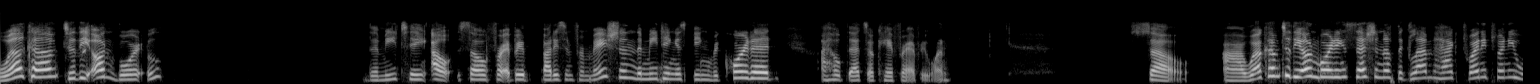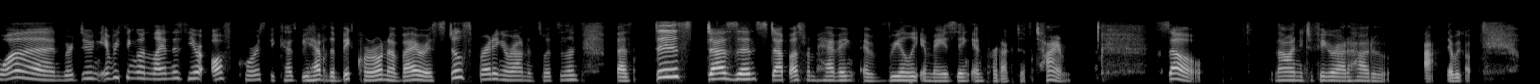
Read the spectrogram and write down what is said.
Welcome to the onboard. Ooh. The meeting. Oh, so for everybody's information, the meeting is being recorded. I hope that's okay for everyone. So uh, welcome to the onboarding session of the Glam Hack 2021. We're doing everything online this year, of course, because we have the big coronavirus still spreading around in Switzerland, but this doesn't stop us from having a really amazing and productive time. So now I need to figure out how to ah, there we go.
